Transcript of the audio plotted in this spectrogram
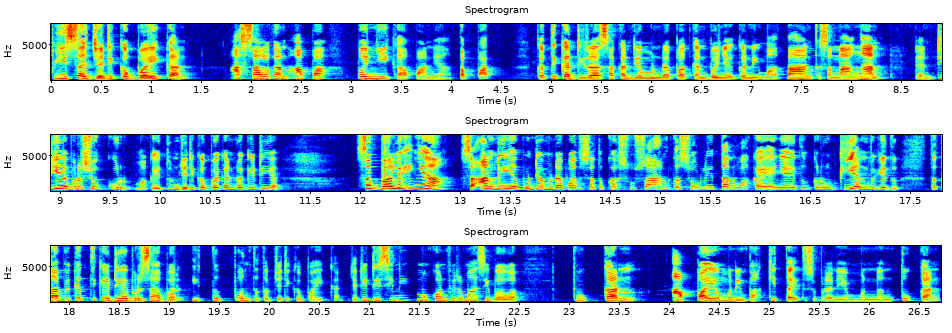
Bisa jadi kebaikan asalkan apa penyikapannya tepat ketika dirasakan dia mendapatkan banyak kenikmatan kesenangan dan dia bersyukur maka itu menjadi kebaikan bagi dia Sebaliknya, seandainya pun dia mendapati satu kesusahan, kesulitan, wah kayaknya itu kerugian begitu. Tetapi ketika dia bersabar, itu pun tetap jadi kebaikan. Jadi di sini mengkonfirmasi bahwa bukan apa yang menimpa kita itu sebenarnya yang menentukan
